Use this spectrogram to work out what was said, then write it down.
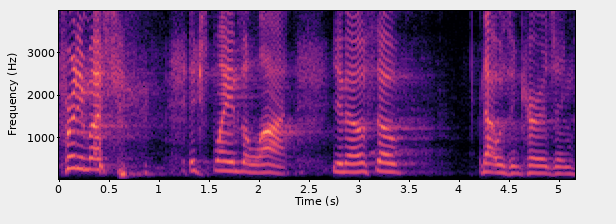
pretty much explains a lot, you know? So that was encouraging.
